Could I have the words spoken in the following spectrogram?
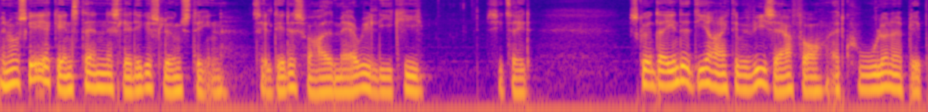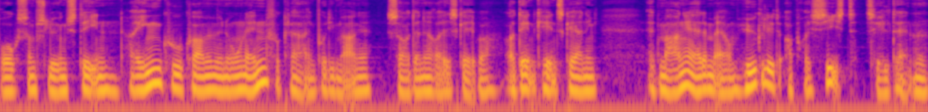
Men måske er genstandene slet ikke slyngsten. Til dette svarede Mary Leakey, citat, Skønt der intet direkte bevis er for, at kuglerne blev brugt som slyngsten, og ingen kunne komme med nogen anden forklaring på de mange sådanne redskaber, og den kendskærning, at mange af dem er omhyggeligt og præcist tildannet.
